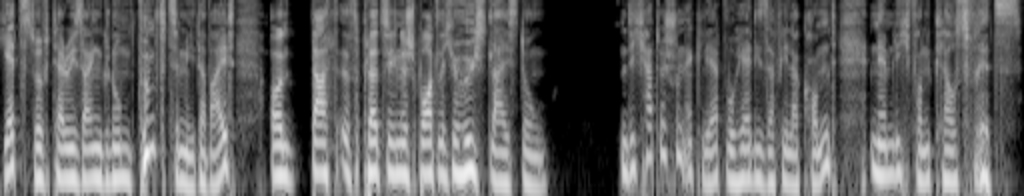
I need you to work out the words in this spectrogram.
Jetzt wirft Harry seinen Gnom 15 Meter weit und das ist plötzlich eine sportliche Höchstleistung. Und ich hatte schon erklärt, woher dieser Fehler kommt, nämlich von Klaus Fritz.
